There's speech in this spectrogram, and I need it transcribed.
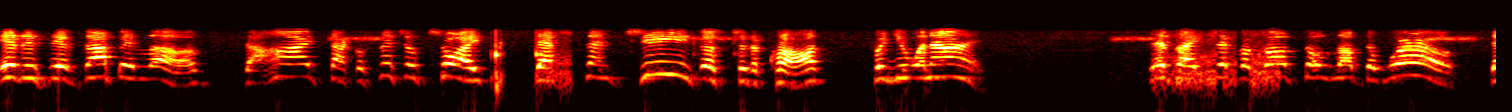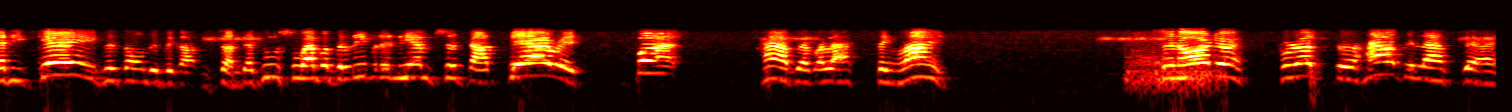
It is the agape love, the hard sacrificial choice that sent Jesus to the cross for you and I. As I said, for God so loved the world that he gave his only begotten Son, that whosoever believeth in him should not perish, but have everlasting life. So in order for us to have the last, uh,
